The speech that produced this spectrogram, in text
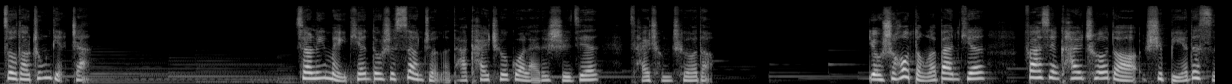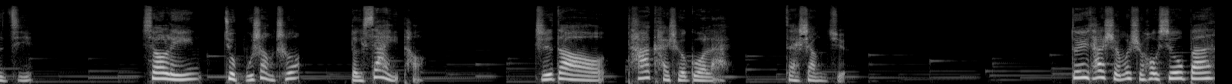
坐到终点站。肖林每天都是算准了他开车过来的时间才乘车的。有时候等了半天，发现开车的是别的司机，肖林就不上车，等下一趟，直到他开车过来，再上去。对于他什么时候休班，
